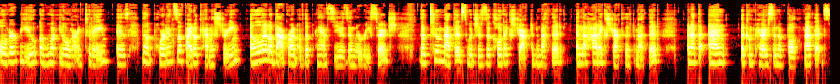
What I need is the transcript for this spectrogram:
overview of what you'll learn today is the importance of phytochemistry, a little background of the plants used in the research, the two methods, which is the cold extracted method and the hot extracted method, and at the end, a comparison of both methods.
